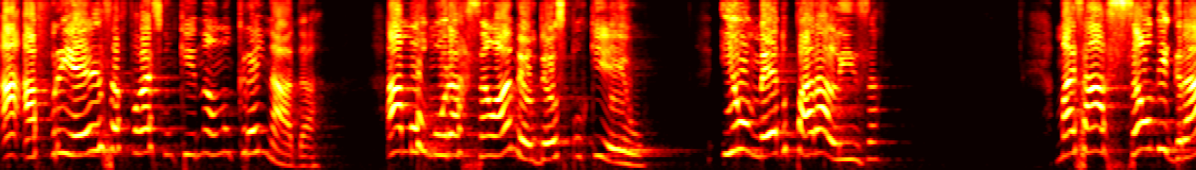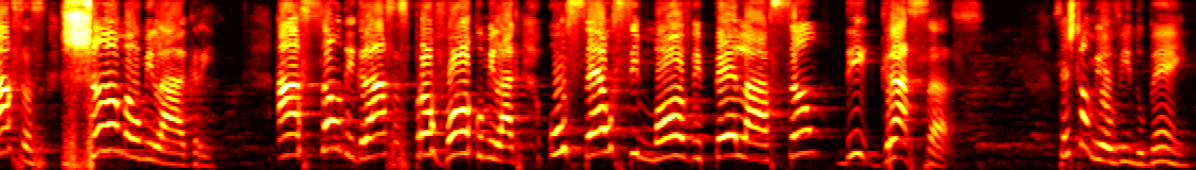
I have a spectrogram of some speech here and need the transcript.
A, a frieza faz com que não, não crê em nada. A murmuração, ah meu Deus, porque eu. E o medo paralisa. Mas a ação de graças chama o milagre. A ação de graças provoca o milagre. O céu se move pela ação de graças. Vocês estão me ouvindo bem?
